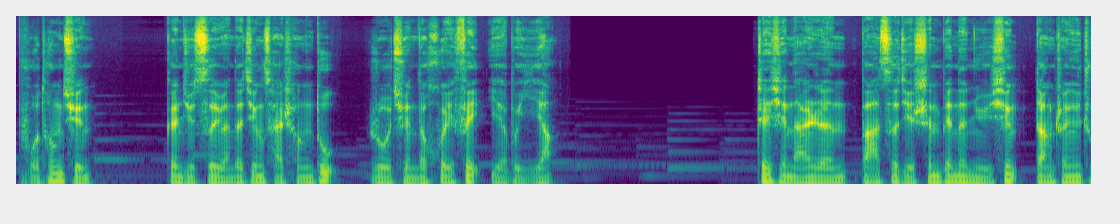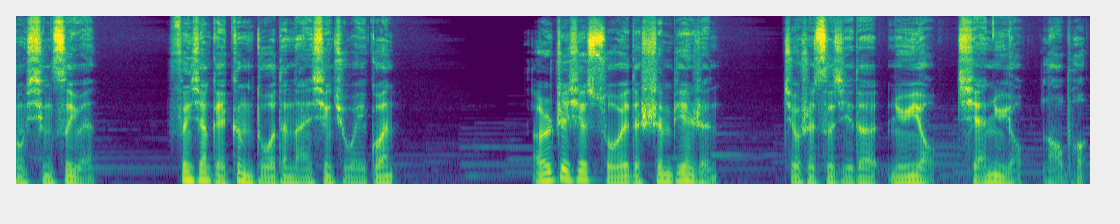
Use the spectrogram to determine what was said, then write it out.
普通群，根据资源的精彩程度，入群的会费也不一样。这些男人把自己身边的女性当成一种性资源，分享给更多的男性去围观，而这些所谓的身边人，就是自己的女友、前女友、老婆。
